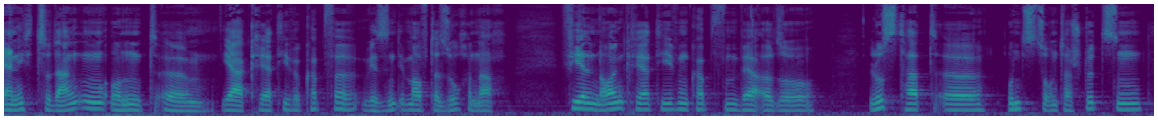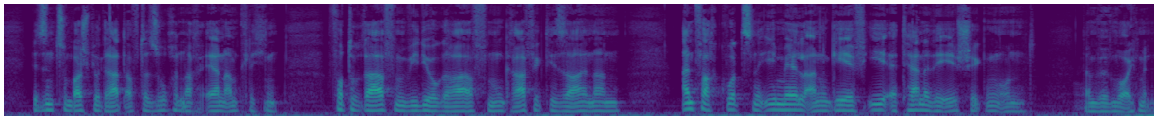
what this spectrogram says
Ja, nicht zu danken und ähm, ja, kreative Köpfe. Wir sind immer auf der Suche nach vielen neuen kreativen Köpfen. Wer also Lust hat, äh, uns zu unterstützen, wir sind zum Beispiel gerade auf der Suche nach ehrenamtlichen Fotografen, Videografen, Grafikdesignern. Einfach kurz eine E-Mail an gfi.eterne.de schicken und dann würden wir euch mit,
